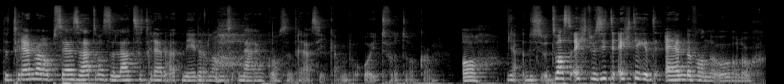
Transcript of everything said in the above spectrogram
De trein waarop zij zaten was de laatste trein uit Nederland naar een concentratiekamp ooit vertrokken. Oh, Ja, dus het was echt, we zitten echt tegen het einde van de oorlog.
